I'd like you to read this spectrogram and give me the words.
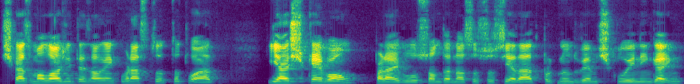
chegares a uma loja e teres alguém com o braço todo tatuado. E acho que é bom para a evolução da nossa sociedade porque não devemos excluir ninguém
